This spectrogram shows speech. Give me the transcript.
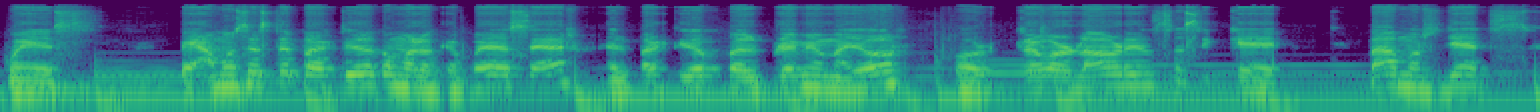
pues veamos este partido como lo que puede ser, el partido por el premio mayor por Trevor Lawrence, así que vamos Jets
